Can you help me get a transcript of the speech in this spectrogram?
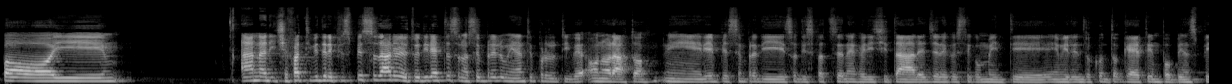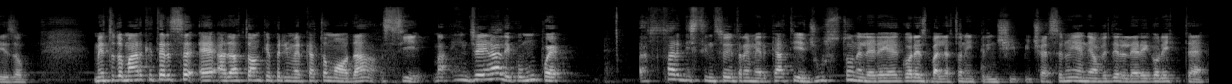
poi Anna dice: Fatti vedere più spesso, Dario. Le tue dirette sono sempre illuminanti e produttive. Onorato, mi riempie sempre di soddisfazione e felicità leggere questi commenti e mi rendo conto che è tempo ben speso. Metodo Marketers è adatto anche per il mercato moda? Sì, ma in generale, comunque, fare distinzioni tra i mercati è giusto nelle regole e sbagliato nei principi. Cioè, se noi andiamo a vedere le regolette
